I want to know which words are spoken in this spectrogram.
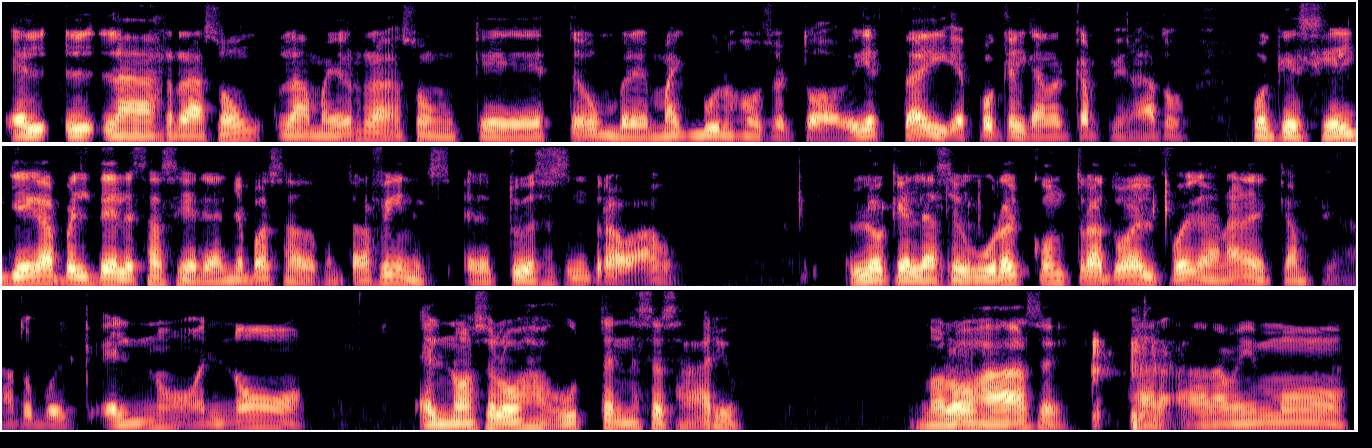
El, la razón, la mayor razón que este hombre, Mike Budenholzer, todavía está ahí es porque él ganó el campeonato. Porque si él llega a perder esa serie el año pasado contra Phoenix, él estuviese sin trabajo. Lo que le aseguró el contrato a él fue ganar el campeonato, porque él no, él no, él no hace los ajustes necesarios. No los hace. Ahora, mismo,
